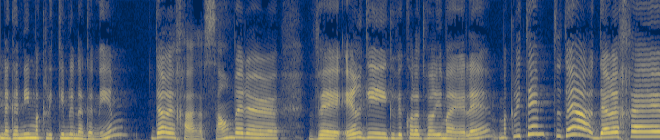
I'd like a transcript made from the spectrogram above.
נגנים מקליטים לנגנים, דרך הסאונדבדר וארגיג וכל הדברים האלה, מקליטים, אתה יודע, דרך אה,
